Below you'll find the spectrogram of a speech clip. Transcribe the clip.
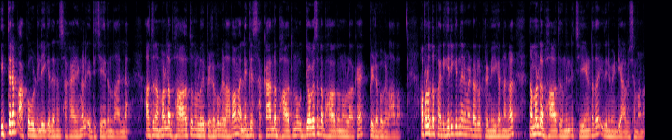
ഇത്തരം അക്കൗണ്ടിലേക്ക് ധനസഹായങ്ങൾ എത്തിച്ചേരുന്നതല്ല. അത് നമ്മളുടെ ഭാഗത്തു നിന്നുള്ള പിഴവുകളാവാം അല്ലെങ്കിൽ സർക്കാരിന്റെ ഭാഗത്തു നിന്ന് ഉദ്യോഗസ്ഥരുടെ ഭാഗത്തു നിന്നുള്ളതൊക്കെ പിഴവുകളാവാം. അപ്പോൾ അത് പരിഹരിക്കുന്നതിന് വേണ്ടിയുള്ള ക്രമീകരണങ്ങൾ നമ്മളുടെ ഭാഗത്തു നിന്ന് ചെയ്യേണ്ടത് ഇതിനു വേണ്ടി ആവശ്യമാണ്.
